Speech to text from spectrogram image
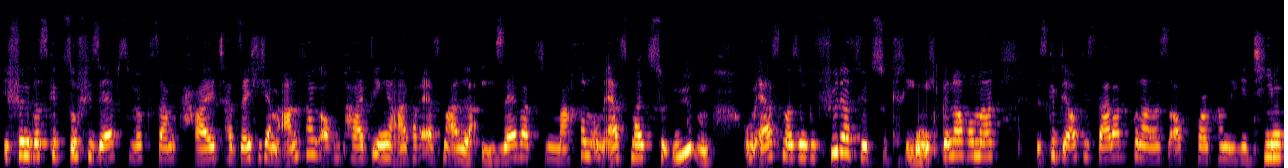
Ich finde, das gibt so viel Selbstwirksamkeit, tatsächlich am Anfang auch ein paar Dinge einfach erstmal selber zu machen, um erstmal zu üben, um erstmal so ein Gefühl dafür zu kriegen. Ich bin auch immer, es gibt ja auch die Startup-Gründer, das ist auch vollkommen legitim,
